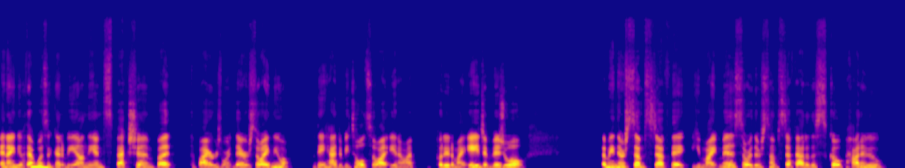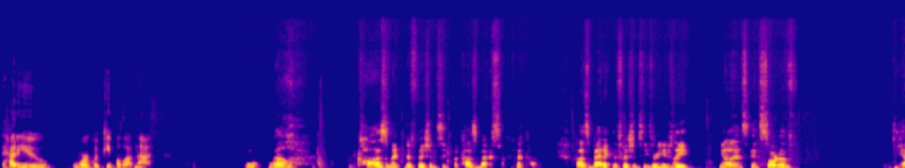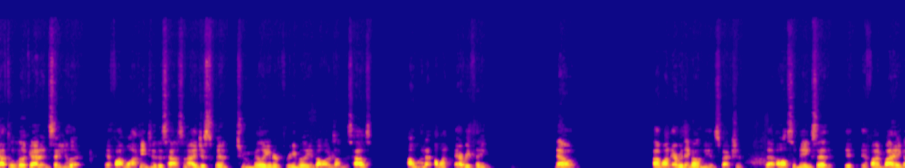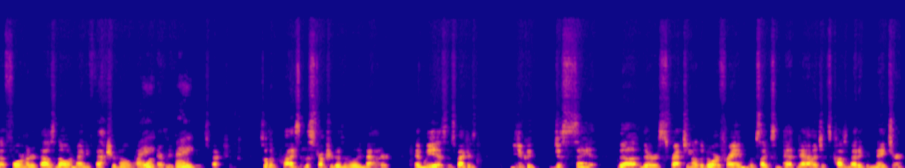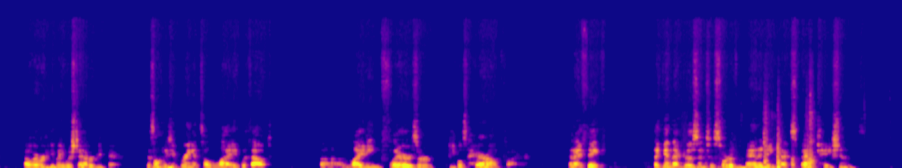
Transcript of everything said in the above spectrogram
And I knew that wasn't going to be on the inspection, but the buyers weren't there, so I knew they had to be told. So I, you know, I put it in my agent visual. I mean, there's some stuff that you might miss, or there's some stuff out of the scope. How do how do you work with people on that? Well, cosmic deficiency, uh, cosmetics, cosmetic deficiencies are usually, you know, it's it's sort of you have to look at it and say, you look, if I'm walking to this house and I just spent two million or three million dollars on this house, I want to, I want everything. Now, I want everything on the inspection. That also being said, if, if I'm buying a four hundred thousand dollar manufactured home, right, I want everything right. on the inspection. So the price of the structure doesn't really matter. And we as inspectors, you could just say it. The, there's scratching on the door frame, looks like some pet damage. It's cosmetic in nature. However, you may wish to have it repaired. As long as you bring it to light without uh, lighting flares or people's hair on fire. And I think, again, that goes into sort of managing expectations,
